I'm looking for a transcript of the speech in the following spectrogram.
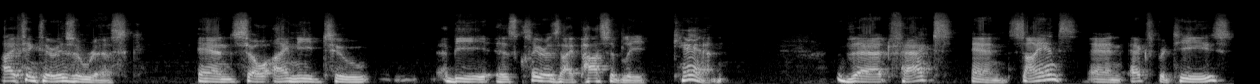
I think there is a risk. And so I need to be as clear as I possibly can that facts and science and expertise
